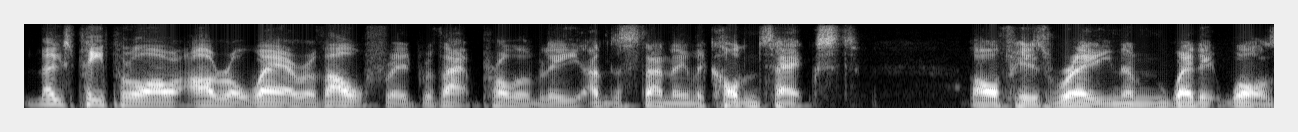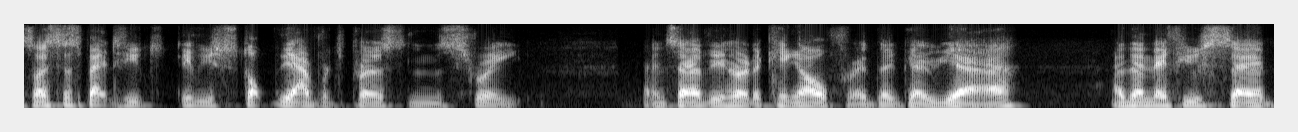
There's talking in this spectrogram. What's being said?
most people are, are aware of Alfred without probably understanding the context of his reign and when it was. I suspect if you if you stop the average person in the street and say, "Have you heard of King Alfred?" they'd go, "Yeah." And then if you said,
